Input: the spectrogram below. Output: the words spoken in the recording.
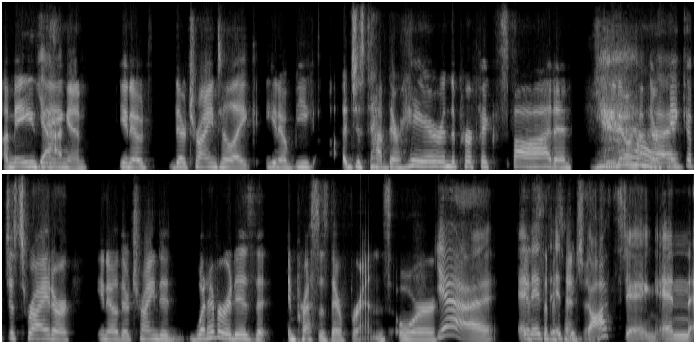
amazing yeah. and, you know, they're trying to like, you know, be just have their hair in the perfect spot and, yeah. you know, have their makeup just right or, you know they're trying to whatever it is that impresses their friends or yeah and it's, it's exhausting and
